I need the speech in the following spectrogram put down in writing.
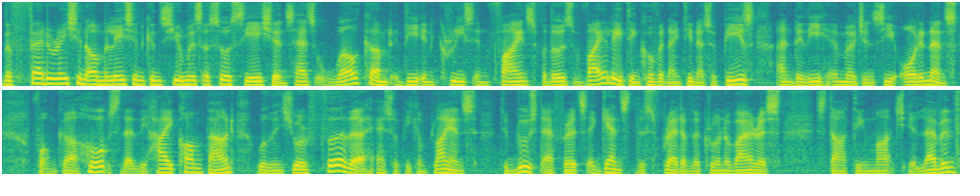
The Federation of Malaysian Consumers Associations has welcomed the increase in fines for those violating COVID 19 SOPs under the emergency ordinance. FOMCA hopes that the high compound will ensure further SOP compliance to boost efforts against the spread of the coronavirus. Starting March 11th,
